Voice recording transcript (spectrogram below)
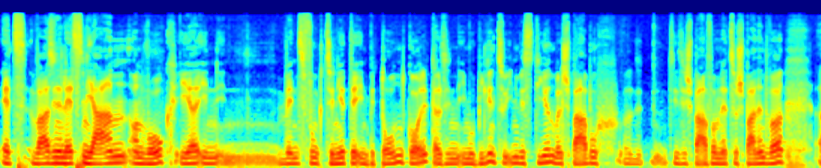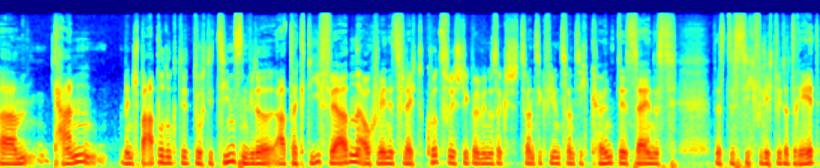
jetzt war es in den letzten Jahren en vogue, eher in, in wenn es funktionierte, in Betongold, also in Immobilien zu investieren, weil Sparbuch, diese Sparform nicht so spannend war. Ähm, kann wenn Sparprodukte durch die Zinsen wieder attraktiv werden, auch wenn jetzt vielleicht kurzfristig, weil wenn du sagst 2024 könnte es sein, dass, dass das sich vielleicht wieder dreht,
